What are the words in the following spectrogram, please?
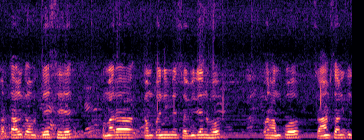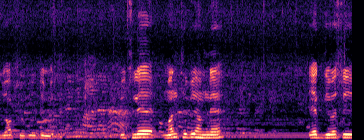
हड़ताल का उद्देश्य है हमारा कंपनी में सविलियन हो और हमको साठ साल की जॉब सिक्योरिटी मिली। पिछले मंथ भी हमने एक दिवसीय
